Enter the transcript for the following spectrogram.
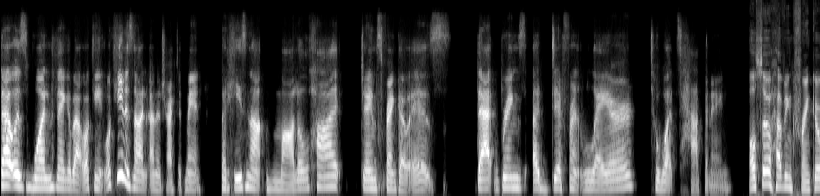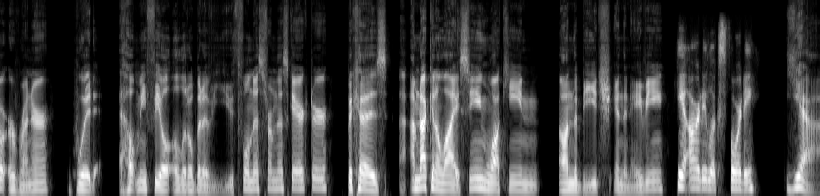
That was one thing about Joaquin. Joaquin is not an unattractive man, but he's not model hot. James Franco is. That brings a different layer to what's happening. Also, having Franco or Renner would help me feel a little bit of youthfulness from this character because I'm not going to lie, seeing Joaquin on the beach in the Navy, He already looks 40. yeah.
